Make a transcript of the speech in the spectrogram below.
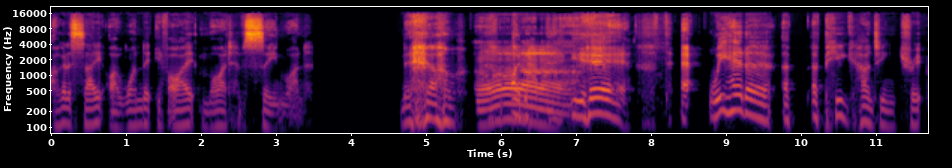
I'm going to say I wonder if I might have seen one. Now, Oh. yeah, Uh, we had a, a a pig hunting trip.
